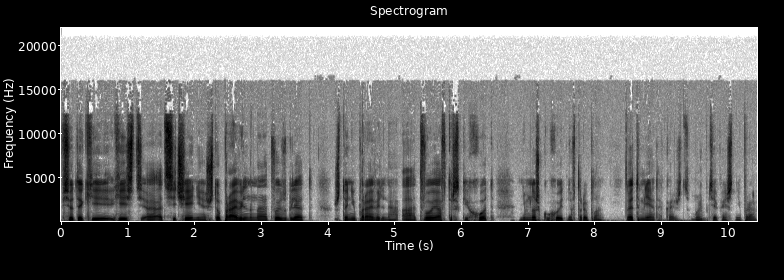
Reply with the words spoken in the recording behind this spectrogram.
все-таки есть э, отсечение, что правильно, на твой взгляд, что неправильно, а твой авторский ход немножко уходит на второй план. Но это мне так кажется. Может быть, я, конечно, не прав.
